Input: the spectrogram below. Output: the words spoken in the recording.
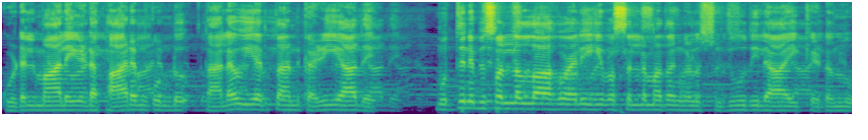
കുടൽമാലയുടെ ഭാരം കൊണ്ട് തല ഉയർത്താൻ കഴിയാതെ മുത്തുനബി സല്ലാഹു അലഹി വസല്ലമ തങ്ങൾ സുജൂതിലായി കിടന്നു.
